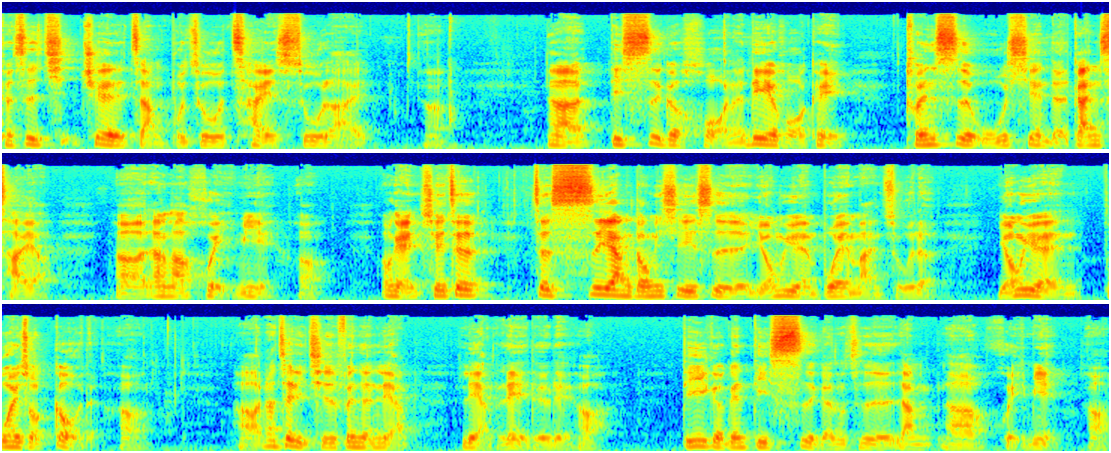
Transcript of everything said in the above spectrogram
可是却长不出菜蔬来啊！那第四个火呢？烈火可以吞噬无限的干柴啊啊，让它毁灭啊！OK，所以这这四样东西是永远不会满足的，永远不会说够的啊！好，那这里其实分成两两类，对不对啊？第一个跟第四个都是让它毁灭啊，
